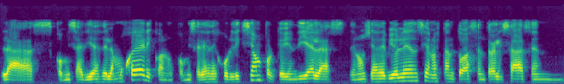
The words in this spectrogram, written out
las comisarías de la mujer y con comisarías de jurisdicción, porque hoy en día las denuncias de violencia no están todas centralizadas en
